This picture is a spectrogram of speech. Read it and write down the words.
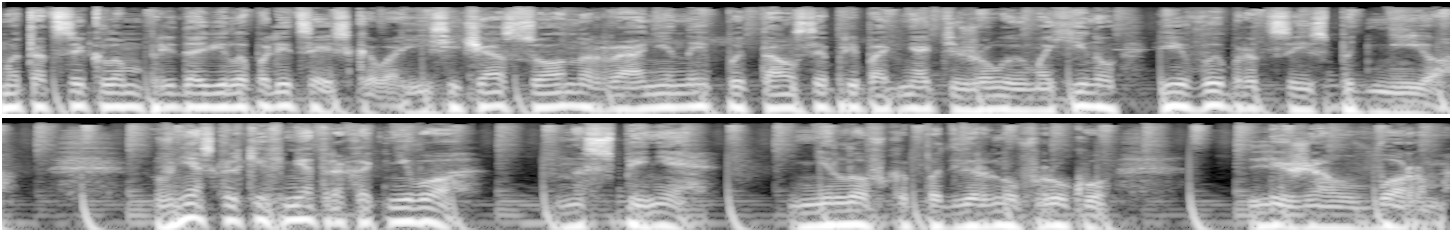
Мотоциклом придавило полицейского, и сейчас он, раненый, пытался приподнять тяжелую махину и выбраться из-под нее. В нескольких метрах от него, на спине, неловко подвернув руку, лежал ворм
